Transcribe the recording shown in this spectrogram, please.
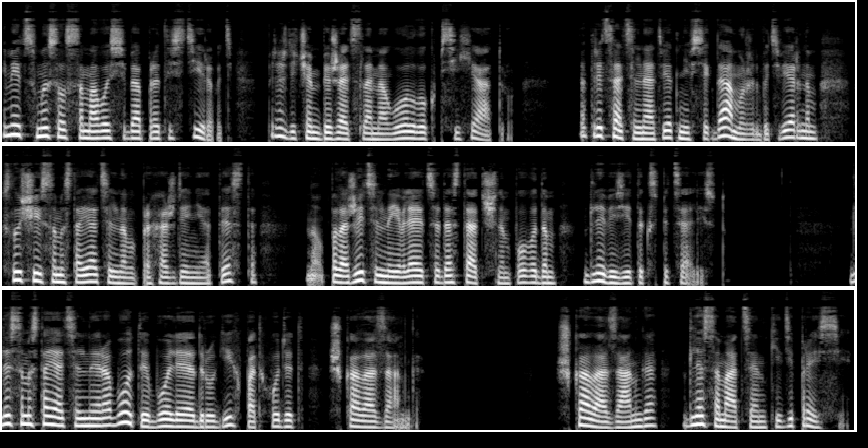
имеет смысл самого себя протестировать, прежде чем бежать, сломя голову, к психиатру — Отрицательный ответ не всегда может быть верным в случае самостоятельного прохождения теста, но положительный является достаточным поводом для визита к специалисту. Для самостоятельной работы более других подходит шкала Занга. Шкала Занга для самооценки депрессии.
